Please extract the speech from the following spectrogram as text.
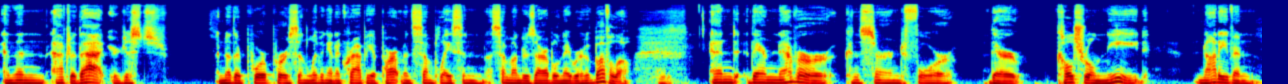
and then after that, you're just another poor person living in a crappy apartment someplace in some undesirable neighborhood of Buffalo, right. And they're never concerned for their cultural need, not even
